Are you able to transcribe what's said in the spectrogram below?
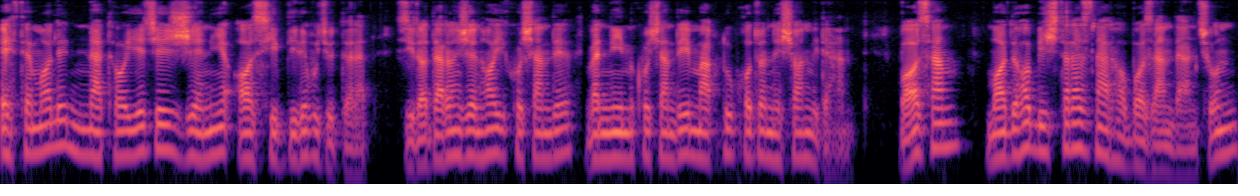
احتمال نتایج ژنی آسیب دیده وجود دارد زیرا در آن ژنهای کشنده و نیمه کشنده مغلوب خود را نشان می‌دهند. باز هم ماده ها بیشتر از نرها بازندند چون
